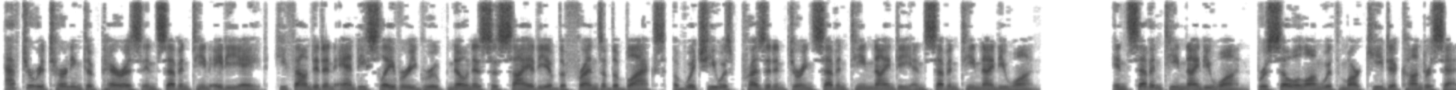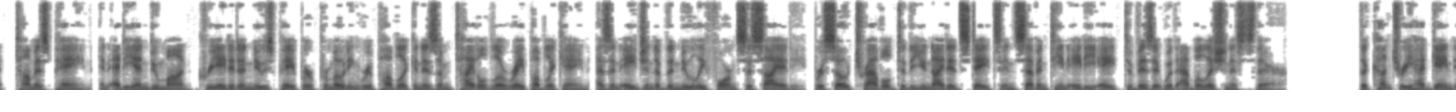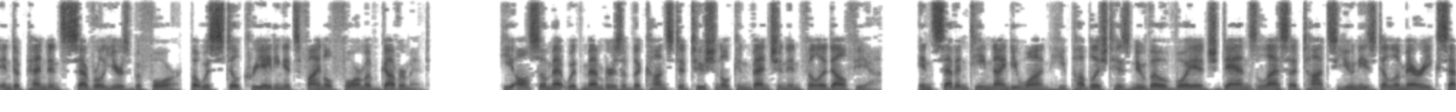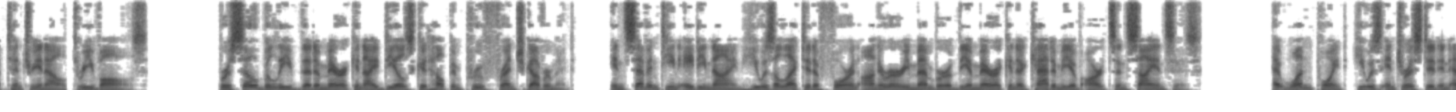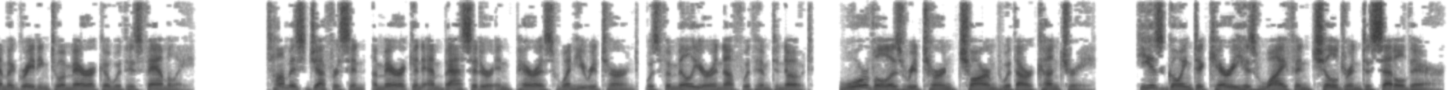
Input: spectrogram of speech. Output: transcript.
After returning to Paris in 1788, he founded an anti-slavery group known as Society of the Friends of the Blacks, of which he was president during 1790 and 1791. In 1791, Brissot along with Marquis de Condorcet, Thomas Paine, and Étienne Dumont created a newspaper promoting republicanism titled La Républicain. As an agent of the newly formed society, Brissot traveled to the United States in 1788 to visit with abolitionists there. The country had gained independence several years before, but was still creating its final form of government. He also met with members of the Constitutional Convention in Philadelphia. In 1791 he published his Nouveau Voyage dans les États unis de l'Amérique septentrionale 3 vols. Brissot believed that American ideals could help improve French government. In 1789 he was elected a foreign honorary member of the American Academy of Arts and Sciences. At one point, he was interested in emigrating to America with his family. Thomas Jefferson, American ambassador in Paris when he returned, was familiar enough with him to note, Warville is returned charmed with our country. He is going to carry his wife and children to settle there."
